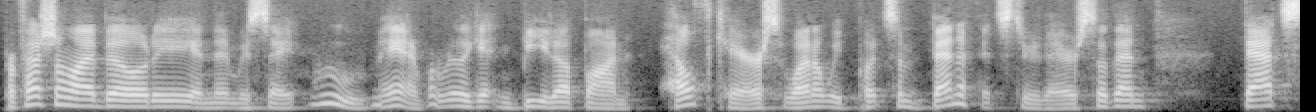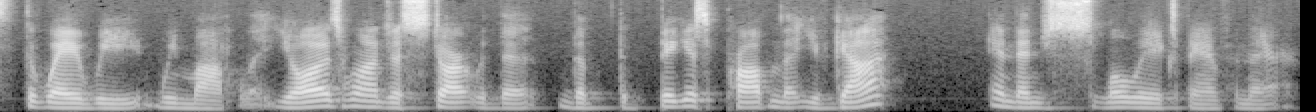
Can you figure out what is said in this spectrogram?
professional liability, and then we say, "Ooh, man, we're really getting beat up on healthcare. So why don't we put some benefits through there?" So then, that's the way we we model it. You always want to just start with the the, the biggest problem that you've got, and then just slowly expand from there.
